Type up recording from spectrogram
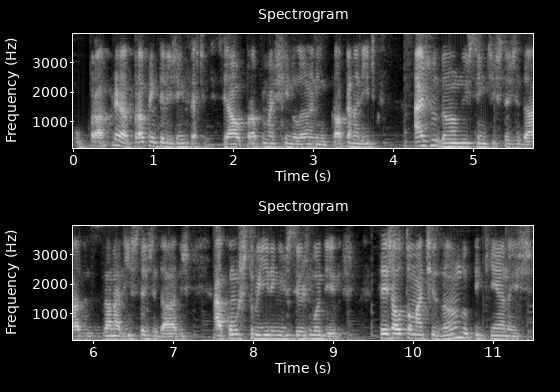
o próprio, a própria inteligência artificial, o próprio machine learning, o próprio analytics, ajudando os cientistas de dados, os analistas de dados, a construírem os seus modelos. Seja automatizando pequenas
